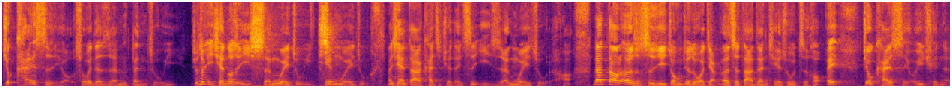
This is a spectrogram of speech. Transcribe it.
就开始有所谓的人本主义。就说以前都是以神为主，以天为主，那现在大家开始觉得是以人为主了哈。那到了二十世纪中，就是我讲二次大战结束之后，诶，就开始有一群人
